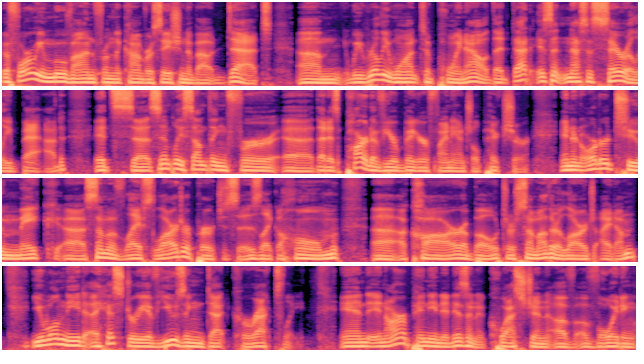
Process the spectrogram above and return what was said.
before we move on from the conversation about debt, um, we really want to point out that debt isn't necessarily bad. It's uh, simply something for uh, that is part of your bigger financial picture. And in order to make uh, some of life's larger purchases, like a home, uh, a car, a boat, or some other large item, you will need a history of using debt correctly. And in our opinion, it isn't a question of avoiding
